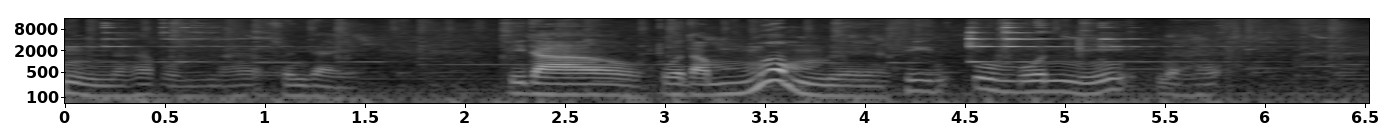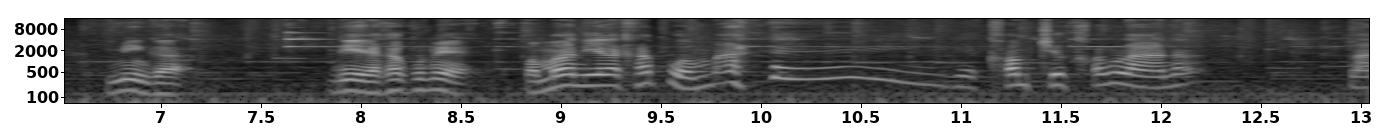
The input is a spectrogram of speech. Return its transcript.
นต์นะครับผมนะฮะส่วนใหญ่พี่ดาวตัวดำเมื่อมเลยพี่อุ้มบุญนี้นะฮะมิ่งก็นี่แหละครับคุณแม่ประมาณนี้แหละครับ ผมอ้ยความชึกของลานะลา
